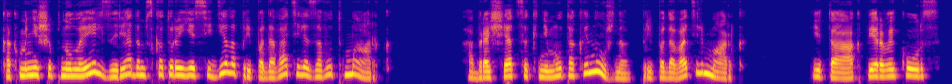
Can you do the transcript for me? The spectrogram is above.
Как мне шепнула Эльза, рядом с которой я сидела, преподавателя зовут Марк. Обращаться к нему так и нужно. Преподаватель Марк. «Итак, первый курс»,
